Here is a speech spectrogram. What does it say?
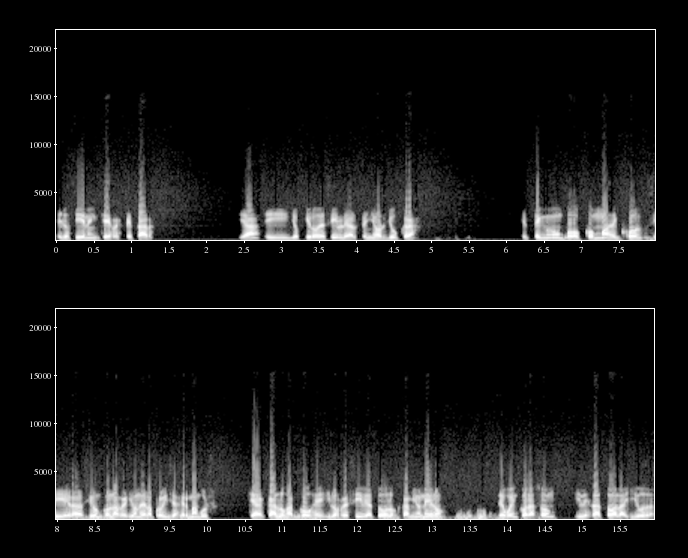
Ellos tienen que respetar, ¿ya? Y yo quiero decirle al señor Yucra que tenga un poco más de consideración con la región de la provincia de Germán Bush, que acá los acoge y los recibe a todos los camioneros de buen corazón y les da toda la ayuda.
